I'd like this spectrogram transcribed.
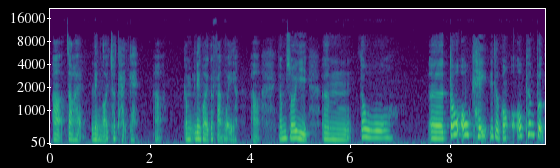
啊就係、另外出題嘅，啊咁另外嘅範圍啊，啊咁所以嗯都誒、都 OK 呢度講 open book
